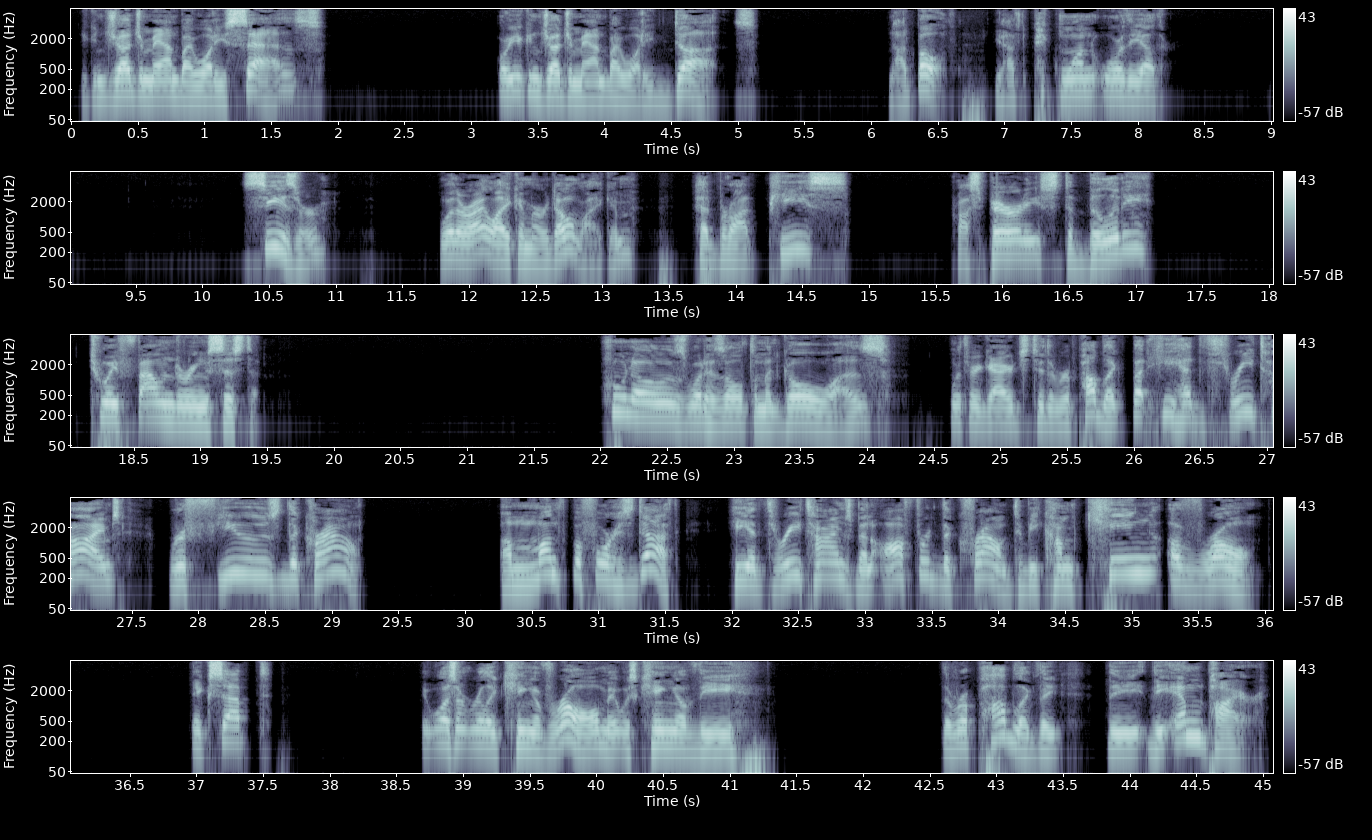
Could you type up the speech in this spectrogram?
You can judge a man by what he says, or you can judge a man by what he does. Not both. You have to pick one or the other. Caesar whether I like him or don't like him, had brought peace, prosperity, stability to a foundering system. Who knows what his ultimate goal was with regards to the Republic, but he had three times refused the crown. A month before his death, he had three times been offered the crown to become king of Rome. Except it wasn't really king of Rome, it was king of the the republic, the the the empire.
